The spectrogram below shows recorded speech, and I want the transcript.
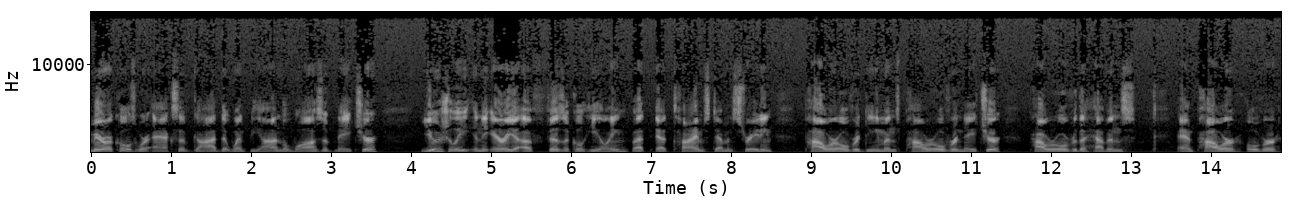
Miracles were acts of God that went beyond the laws of nature, usually in the area of physical healing, but at times demonstrating power over demons, power over nature, power over the heavens, and power over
